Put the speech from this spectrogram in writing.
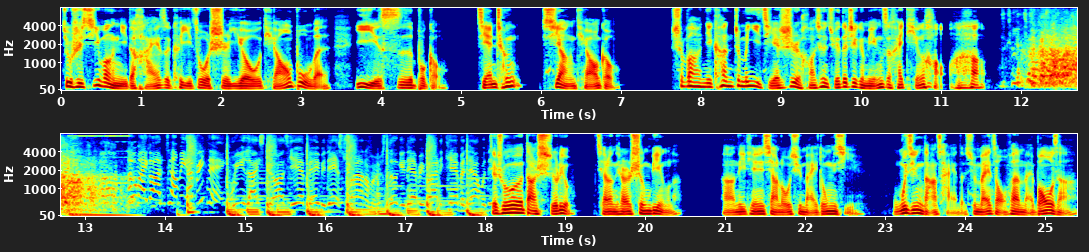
就是希望你的孩子可以做事有条不紊，一丝不苟，简称像条狗。是吧？你看这么一解释，好像觉得这个名字还挺好啊。再说大石榴前两天生病了啊，那天下楼去买东西，无精打采的去买早饭、买包子啊。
